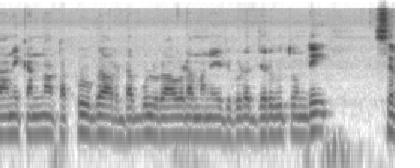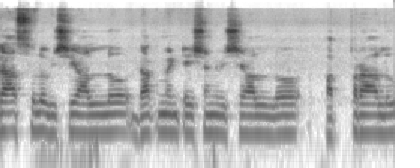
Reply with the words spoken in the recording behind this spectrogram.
దానికన్నా తక్కువగా డబ్బులు రావడం అనేది కూడా జరుగుతుంది. స్థిరాస్తుల విషయాల్లో డాక్యుమెంటేషన్ విషయాల్లో పత్రాలు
